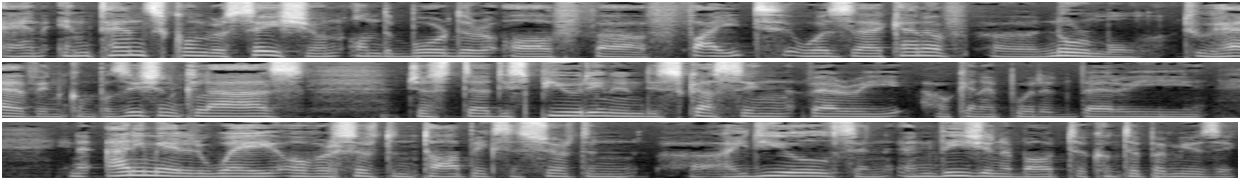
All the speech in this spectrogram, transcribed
and intense conversation on the border of uh, fight was uh, kind of uh, normal to have in composition class just uh, disputing and discussing very how can i put it very in an animated way over certain topics, a certain uh, ideals and, and vision about uh, contemporary music.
